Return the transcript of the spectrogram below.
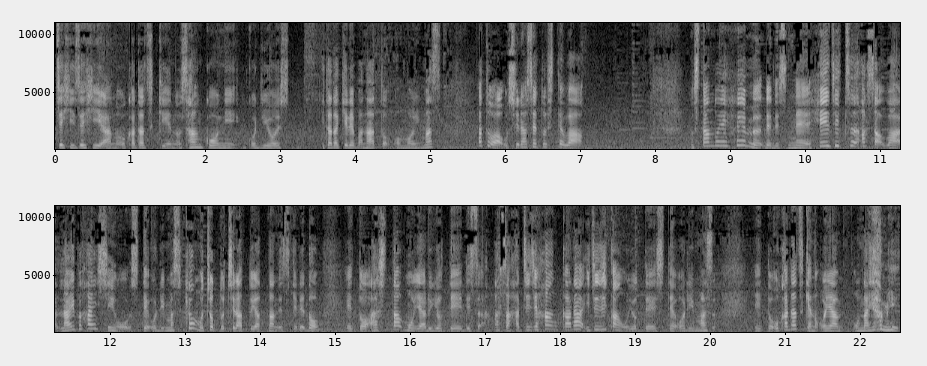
ぜひぜひあのお片付けの参考にご利用いただければなと思います。あとはお知らせとしてはスタンド FM でですね平日朝はライブ配信をしております。今日もちょっとちらっとやったんですけれど、えっと、明日もやる予定です。朝8時半から1時間を予定しております。えっと、お片付けのおやお悩み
